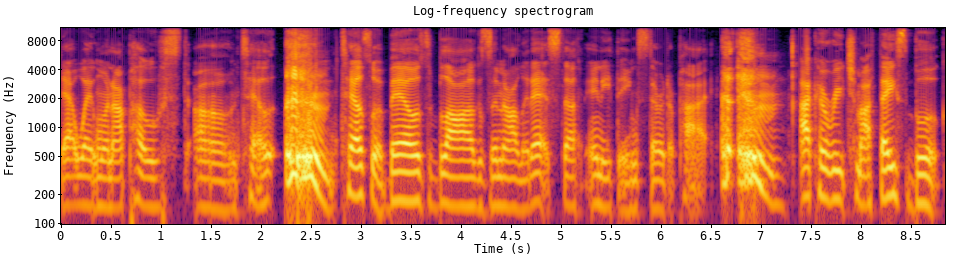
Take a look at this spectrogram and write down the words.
that way, when I post um, tell Talez With Bellz, blogs, and all of that stuff, anything stir the pot, I can reach my Facebook.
